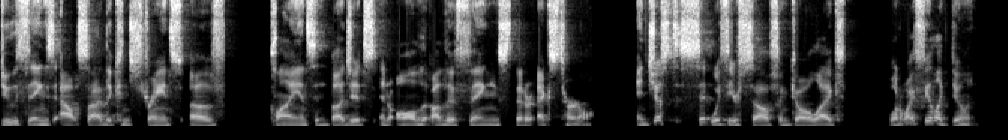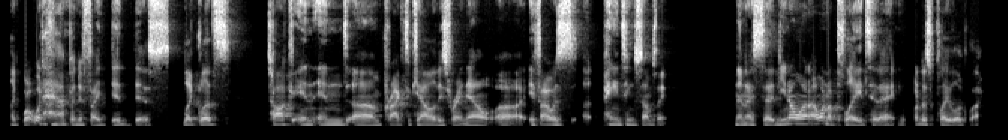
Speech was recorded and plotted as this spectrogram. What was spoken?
do things outside the constraints of clients and budgets and all the other things that are external. And just sit with yourself and go like, what do I feel like doing? Like, what would happen if I did this? Like, let's talk in, in um, practicalities right now. Uh, if I was uh, painting something, and I said, you know what? I want to play today. What does play look like?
